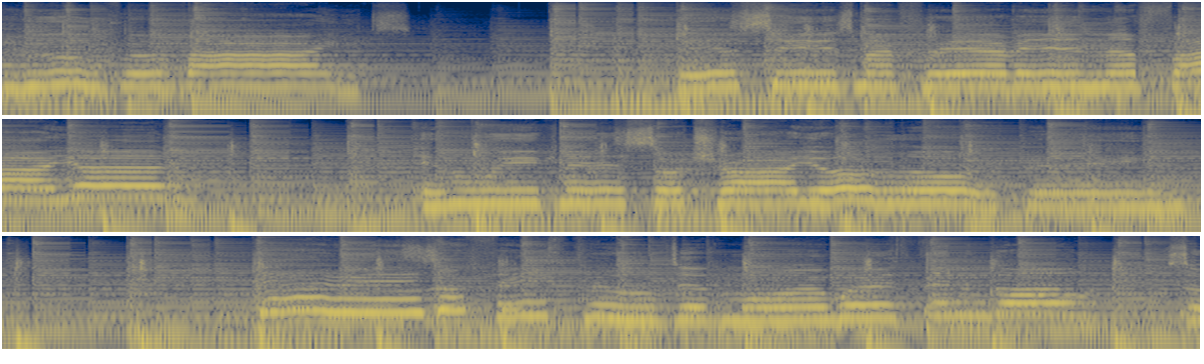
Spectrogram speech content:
God who provides. This is my prayer in the fire, in weakness or trial or pain. There is a faith proved of more worth than gold. So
